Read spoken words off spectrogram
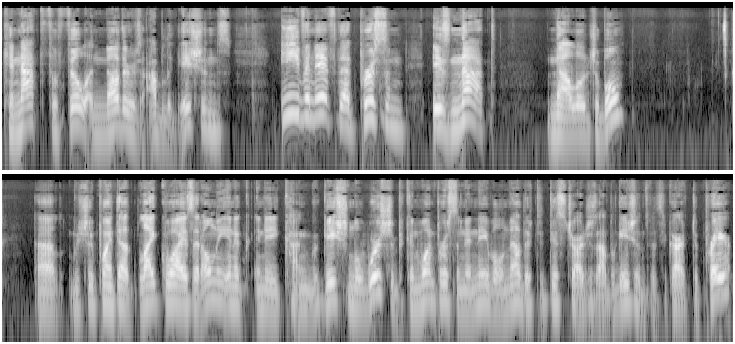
cannot fulfill another's obligations, even if that person is not knowledgeable uh, we should point out likewise that only in a, in a congregational worship can one person enable another to discharge his obligations with regard to prayer.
